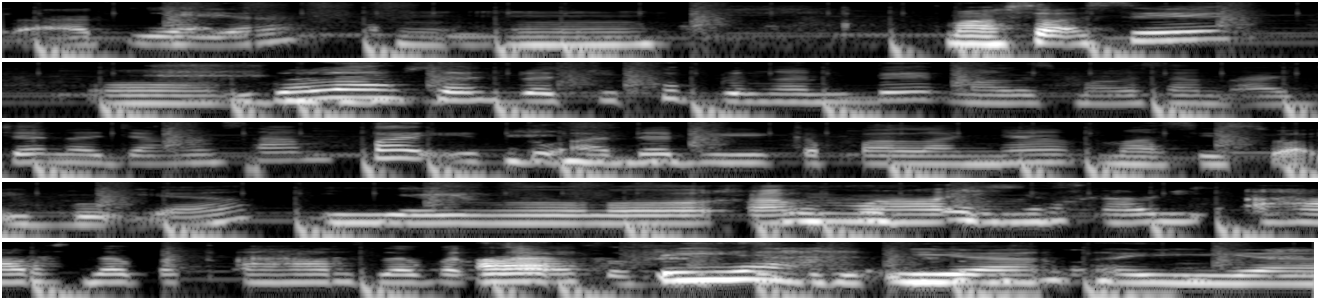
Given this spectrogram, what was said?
berarti iya. ya. Mm-mm. masa sih? Oh, udahlah saya sudah cukup dengan B. Males-malesan aja. Nah jangan sampai itu ada di kepalanya mahasiswa ibu ya. Iya ibu, kami malah ingin sekali ah, harus dapat ah, harus dapat Ah, A seperti iya iya iya.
